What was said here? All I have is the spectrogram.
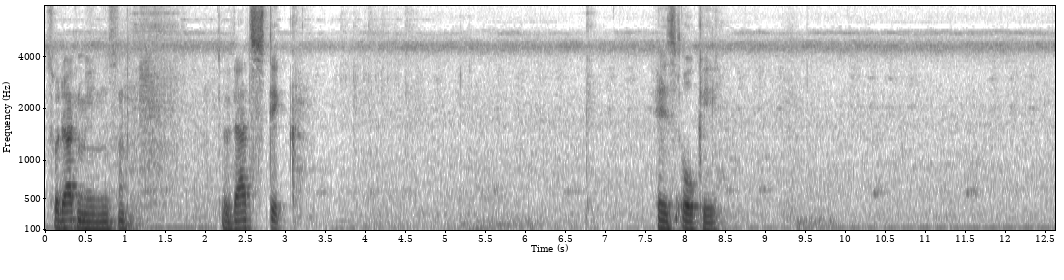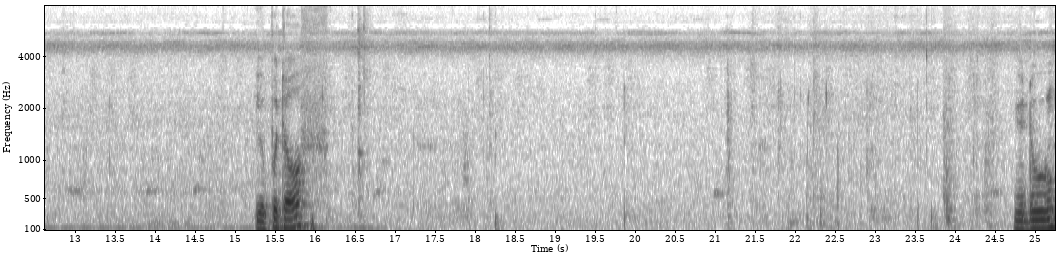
So that means that stick is okay you put off? You do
